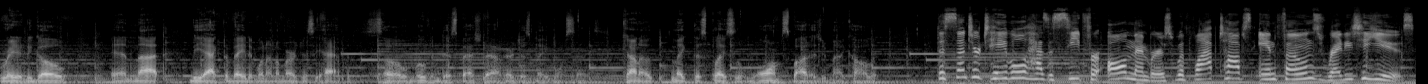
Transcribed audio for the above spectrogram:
ready to go and not be activated when an emergency happens. So moving dispatch down here just made more sense. Kind of make this place a warm spot, as you might call it. The center table has a seat for all members with laptops and phones ready to use.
